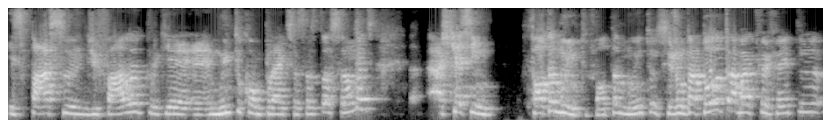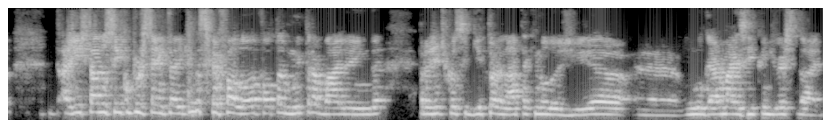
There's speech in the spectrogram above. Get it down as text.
espaço de fala, porque é, é muito complexo essa situação, mas acho que assim falta muito, falta muito. Se juntar todo o trabalho que foi feito, a gente está no 5% aí que você falou, falta muito trabalho ainda para a gente conseguir tornar a tecnologia é, um lugar mais rico em diversidade.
